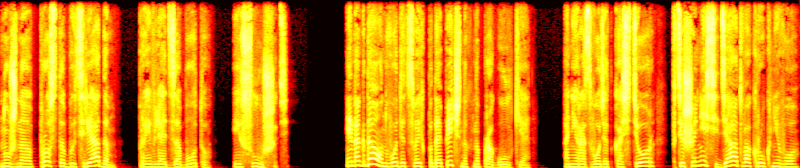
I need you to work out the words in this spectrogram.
Нужно просто быть рядом, проявлять заботу и слушать. Иногда он водит своих подопечных на прогулки. Они разводят костер, в тишине сидят вокруг него,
